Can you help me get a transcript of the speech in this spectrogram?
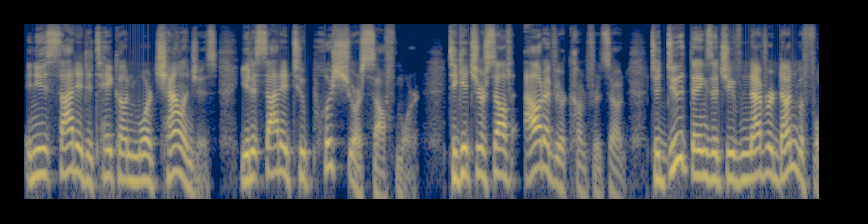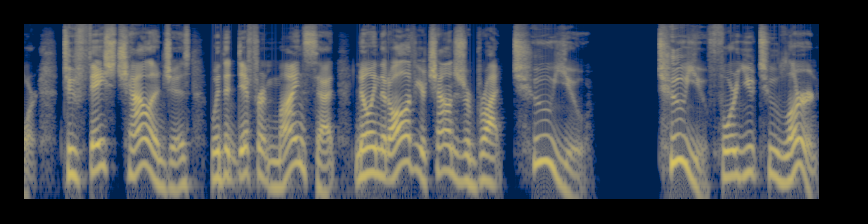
and you decided to take on more challenges. You decided to push yourself more, to get yourself out of your comfort zone, to do things that you've never done before, to face challenges with a different mindset, knowing that all of your challenges are brought to you, to you, for you to learn,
